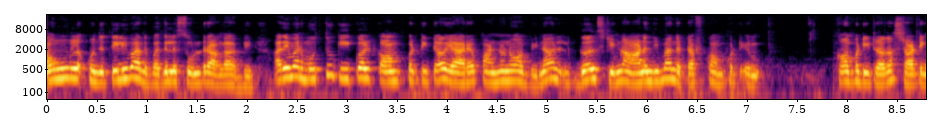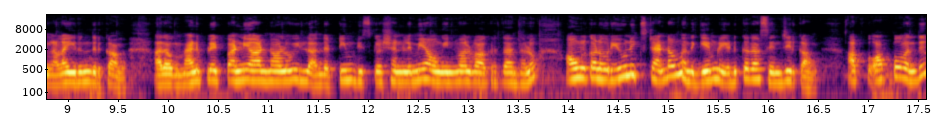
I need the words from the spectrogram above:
அவங்கள கொஞ்சம் தெளிவாக அந்த பதிலை சொல்கிறாங்க அப்படின்னு. அதே மாதிரி முத்துக்கு ஈக்குவல் காம்படிட்டாக யாரை பண்ணணும் அப்படின்னா கேர்ள்ஸ் டீமில் ஆனந்தியுமே அந்த டஃப் காம்படி காம்படிட்டராக தான் ஸ்டார்டிங்லலாம் இருந்திருக்காங்க. அதை அவங்க மேனிப்புலேட் பண்ணி ஆடினாலும் இல்லை அந்த டீம் டிஸ்கஷன்லையுமே அவங்க இன்வால்வ் ஆகிறதா இருந்தாலும் அவங்களுக்கான ஒரு யூனிக் ஸ்டாண்ட் அவங்க அந்த கேமில் எடுக்க தான் செஞ்சுருக்காங்க. அப்போ அப்போ வந்து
